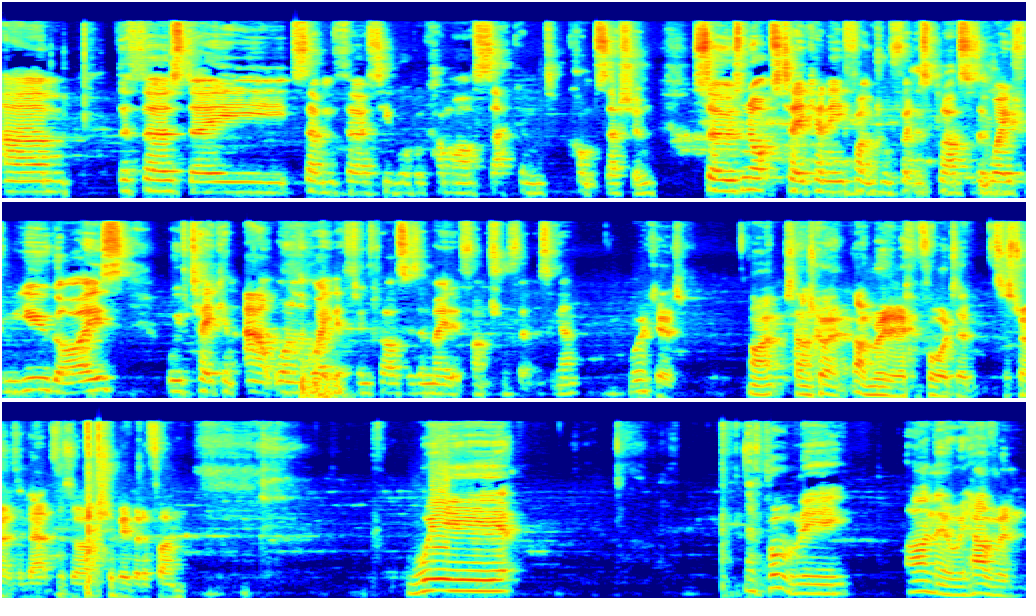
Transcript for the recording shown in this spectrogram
um, the Thursday 7:30 will become our second comp session. So as not to take any functional fitness classes away from you guys, we've taken out one of the weightlifting classes and made it functional fitness again. Wicked. All right, sounds great. I'm really looking forward to, to Strength in Depth as well. Should be a bit of fun. We have probably Oh no, we haven't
